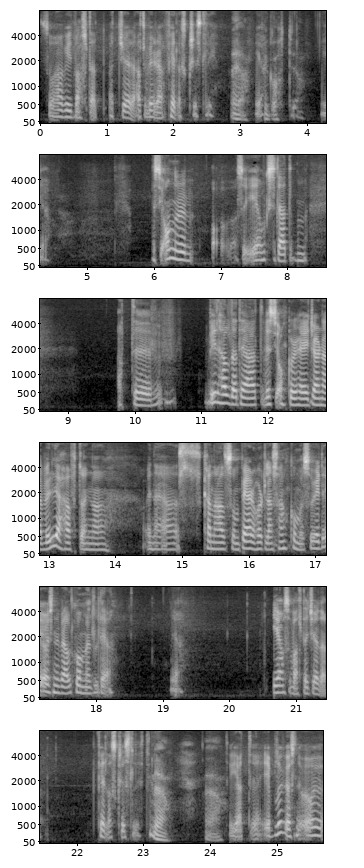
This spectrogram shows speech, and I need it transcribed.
Så har vi valgt at, at, gjøre, at være felleskristelig. Ja, ja, det er godt, ja. Ja. Altså, andre, altså, jeg har også det at, at uh, Vi helder til at hvis onker har gjerne vilja haft en, en kanal som bærer Hortland samkommer, så er det også velkommen til det. Ja. Jeg har også valgt å gjøre det felleskristelig. Ja, ja. Så jeg, jeg ble jo sånn,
